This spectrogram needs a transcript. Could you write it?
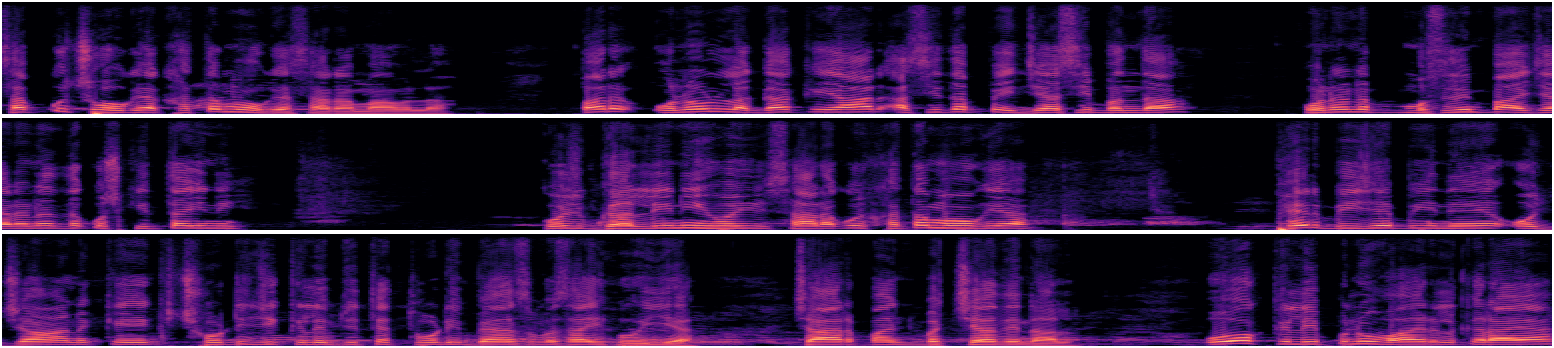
ਸਭ ਕੁਝ ਹੋ ਗਿਆ, ਖਤਮ ਹੋ ਗਿਆ ਸਾਰਾ ਮਾਮਲਾ। ਪਰ ਉਹਨਾਂ ਨੂੰ ਲੱਗਾ ਕਿ ਯਾਰ, ਅਸੀਂ ਤਾਂ ਭੇਜਿਆ ਸੀ ਬੰਦਾ, ਉਹਨਾਂ ਨੇ ਮੁਸਲਿਮ ਭਾਈਚਾਰੇ ਨੇ ਤਾਂ ਕੁਝ ਕੀਤਾ ਹੀ ਨਹੀਂ। ਕੁਝ ਗੱਲ ਹੀ ਨਹੀਂ ਹੋਈ, ਸਾਰਾ ਕੁਝ ਖਤਮ ਹੋ ਗਿਆ। ਫਿਰ ਬੀਜੇਪੀ ਨੇ ਉਹ ਜਾਣ ਕੇ ਇੱਕ ਛੋਟੀ ਜਿਹੀ ਕਲਿੱਪ ਜਿੱਥੇ ਥੋੜੀ ਬੈਂਸ ਬਸਾਈ ਹੋਈ ਆ, ਚਾਰ ਪੰਜ ਬੱਚਿਆਂ ਦੇ ਨਾਲ, ਉਹ ਕਲਿੱਪ ਨੂੰ ਵਾਇਰਲ ਕਰਾਇਆ।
